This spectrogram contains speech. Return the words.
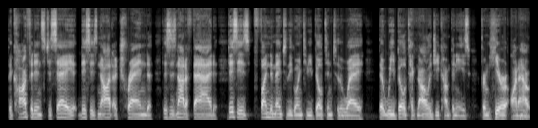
the confidence to say this is not a trend, this is not a fad, this is fundamentally going to be built into the way that we build technology companies from here on mm-hmm. out.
